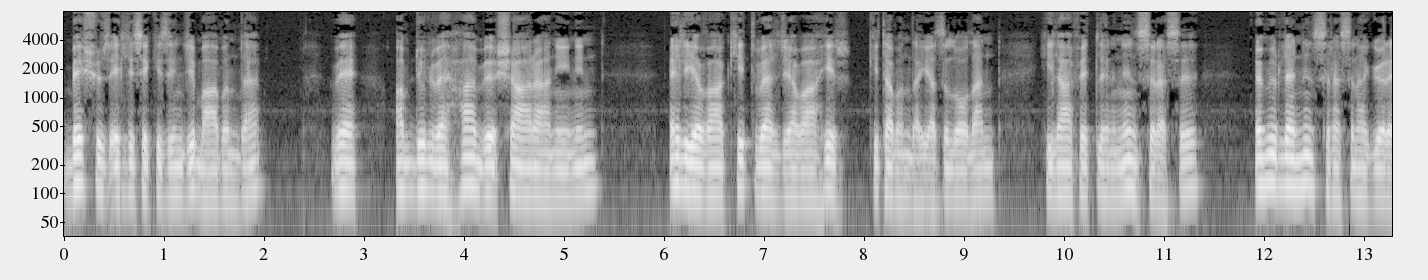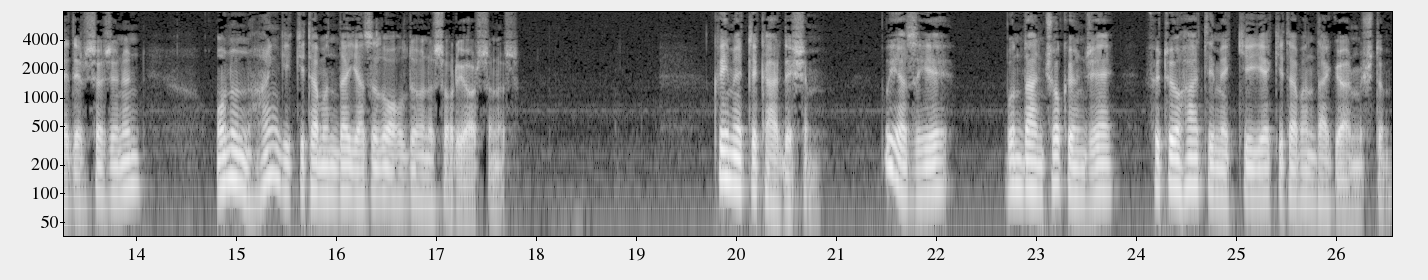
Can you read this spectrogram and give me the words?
558. babında ve Abdülvehhab Şarani'nin El Yevakit vel Cevahir kitabında yazılı olan hilafetlerinin sırası ömürlerinin sırasına göredir sözünün onun hangi kitabında yazılı olduğunu soruyorsunuz. Kıymetli kardeşim, bu yazıyı bundan çok önce Fütuhat-ı Mekkiye kitabında görmüştüm.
